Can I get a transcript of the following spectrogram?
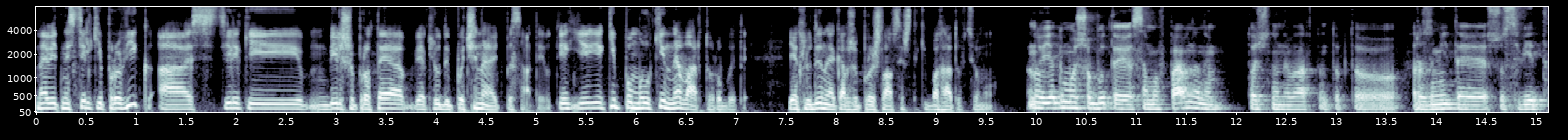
навіть не стільки про вік, а стільки більше про те, як люди починають писати. От які помилки не варто робити, як людина, яка вже пройшла все ж таки багато в цьому. Ну я думаю, що бути самовпевненим точно не варто. Тобто розуміти, що світ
